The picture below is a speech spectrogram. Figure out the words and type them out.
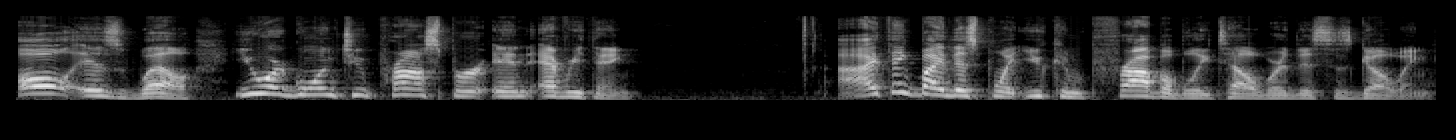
All is well, you are going to prosper in everything. I think by this point you can probably tell where this is going.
